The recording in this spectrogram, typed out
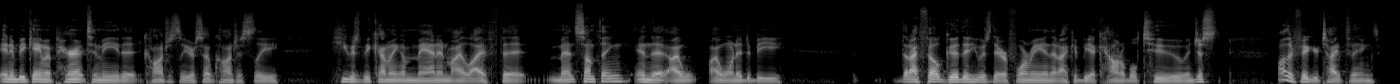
and it became apparent to me that consciously or subconsciously he was becoming a man in my life that meant something and that i i wanted to be that i felt good that he was there for me and that i could be accountable to and just father figure type things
